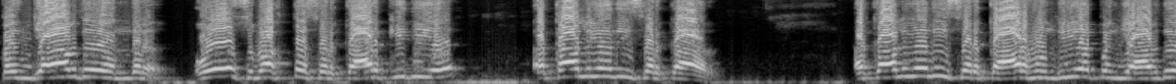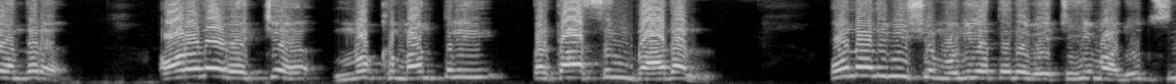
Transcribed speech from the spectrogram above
ਪੰਜਾਬ ਦੇ ਅੰਦਰ ਉਸ ਵਕਤ ਸਰਕਾਰ ਕਿਹਦੀ ਹੈ? ਅਕਾਲੀਆਂ ਦੀ ਸਰਕਾਰ ਅਕਾਲੀਆਂ ਦੀ ਸਰਕਾਰ ਹੁੰਦੀ ਹੈ ਪੰਜਾਬ ਦੇ ਅੰਦਰ ਔਰ ਉਹਦੇ ਵਿੱਚ ਮੁੱਖ ਮੰਤਰੀ ਪ੍ਰਕਾਸ਼ ਸਿੰਘ ਬਾਦਲ ਉਹਨਾਂ ਦੀ ਵੀ ਸ਼ਮੂਲੀਅਤ ਇਹਦੇ ਵਿੱਚ ਹੀ ਮੌਜੂਦ ਸੀ।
